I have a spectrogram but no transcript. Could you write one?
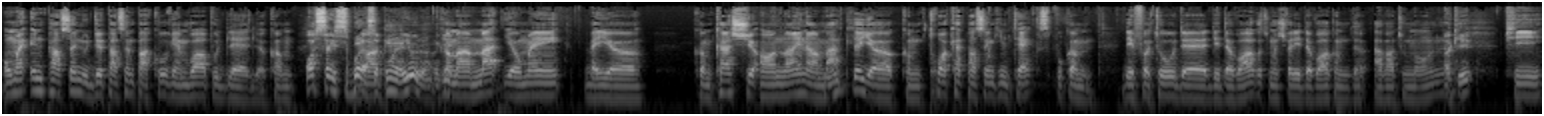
au moins une personne ou deux personnes par cours viennent me voir pour de l'aide, là, comme, Ah, c'est si beau à ce point-là, là. comme en maths, il y a au moins, ben, il y a, comme quand je suis online en maths, là, il y a comme trois, quatre personnes qui me textent pour comme des photos de, des devoirs, parce que moi je fais les devoirs comme de- avant tout le monde. OK. Puis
